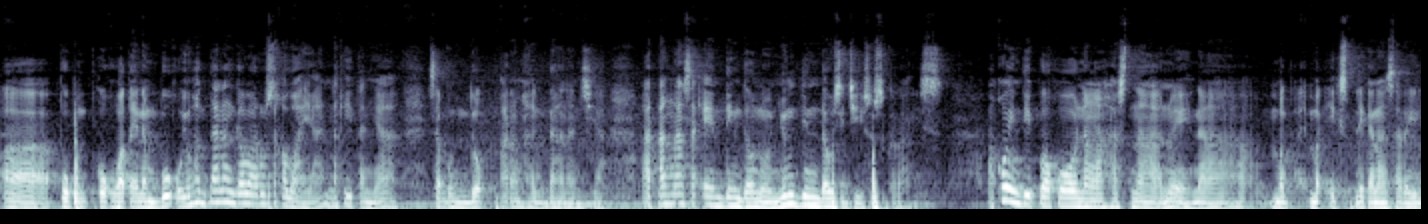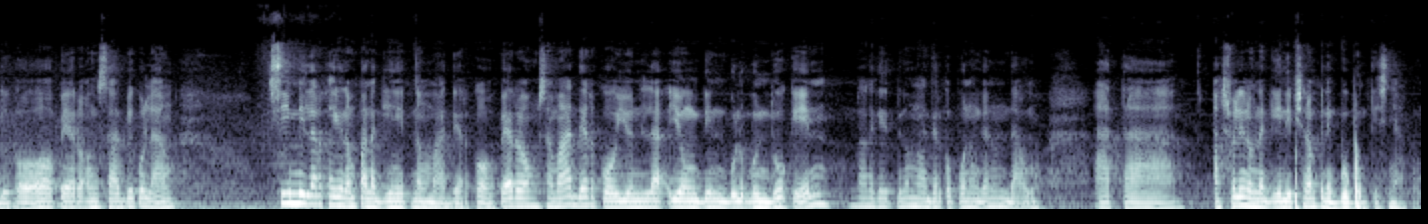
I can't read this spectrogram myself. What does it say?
uh, pupun- kukuha tayo ng buko, yung hagdanan gawa ro sa kawayan, nakita niya sa bundok, parang hagdanan siya. At ang nasa ending daw nun, yun din daw si Jesus Christ. Ako hindi po ako nangahas na ano eh na mag mag-explain ng sarili ko, pero ang sabi ko lang similar kayo ng panaginip ng mother ko. Pero sa mother ko, yun la, yung din bulubundukin, panaginip ng mother ko po ng ganun daw. At ah, actually nung naginip siya, nung pinagbubuntis niya ako.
